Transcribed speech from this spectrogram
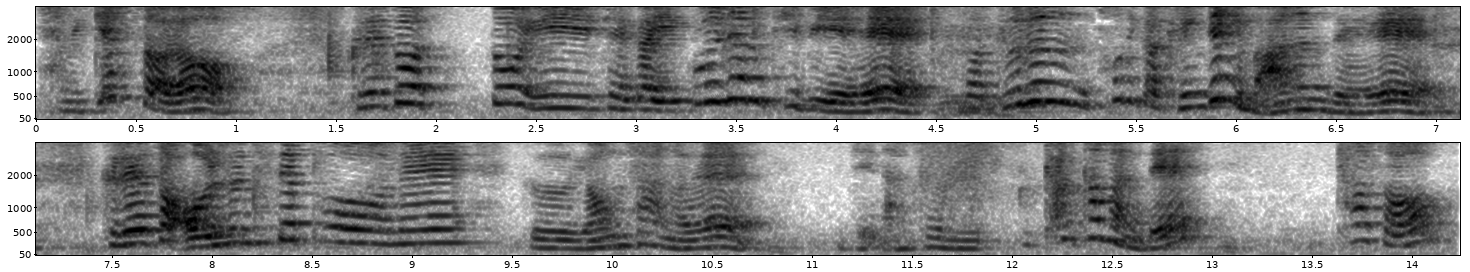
잠이 깼어요. 그래서 또 이 제가 이 꿀잠 TV에서 음. 들은 소리가 굉장히 많은데 그래서 얼른 휴대폰에 그 영상을 이제 남편이 그 깜깜한데 켜서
